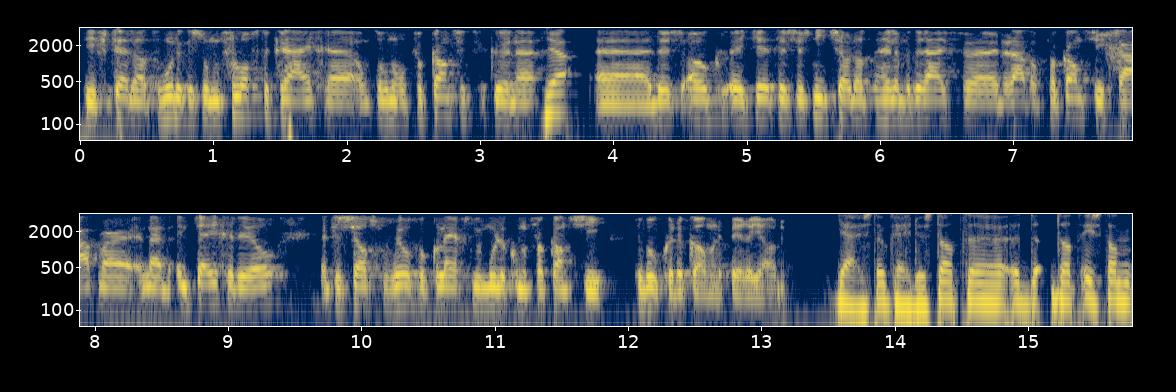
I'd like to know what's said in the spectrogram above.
Die vertellen dat het moeilijk is om verlof te krijgen, om toch nog op vakantie te kunnen. Ja. dus ook, weet je, het is dus niet zo dat het hele bedrijf inderdaad op vakantie gaat. Maar nou, in tegendeel, het is zelfs voor heel veel collega's nu moeilijk om een vakantie te boeken de komende periode. Juist, oké. Dus dat, uh, dat is dan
